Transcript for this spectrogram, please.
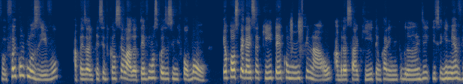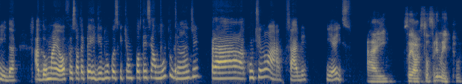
Foi, foi conclusivo, apesar de ter sido cancelada. Teve umas coisas assim que ficou, bom, eu posso pegar isso aqui e ter como um final, abraçar aqui, ter um carinho muito grande e seguir minha vida. A dor maior foi só ter perdido uma coisa que tinha um potencial muito grande para continuar, sabe? E é isso. Aí foi alto sofrimento.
